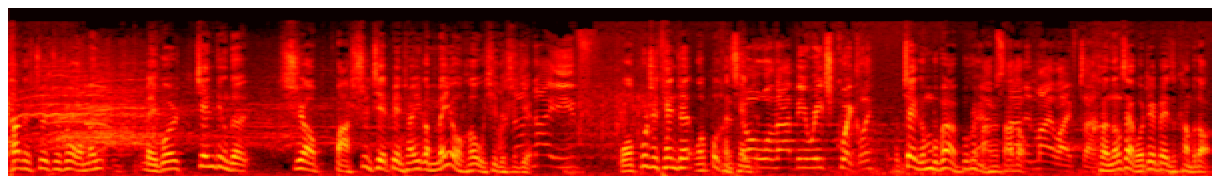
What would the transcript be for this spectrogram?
他的这就是我们美国坚定的是要把世界变成一个没有核武器的世界。我不是天真，我不很天真。这个目标也不会马上达到，可能在我这辈子看不到。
